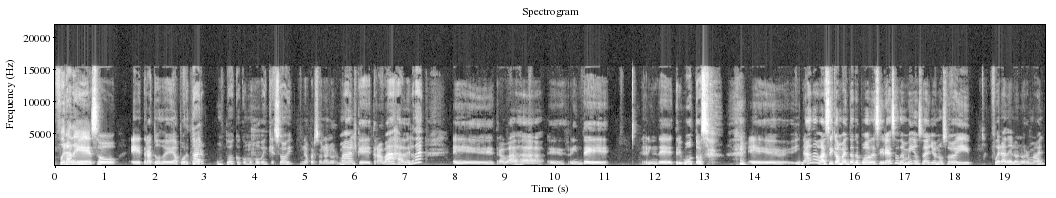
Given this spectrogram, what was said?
fuera de eso, trato de aportar un poco como joven que soy, una persona normal que trabaja, ¿verdad? trabaja, rinde rinde tributos Eh, y nada, básicamente te puedo decir eso de mí, o sea, yo no soy fuera de lo normal,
